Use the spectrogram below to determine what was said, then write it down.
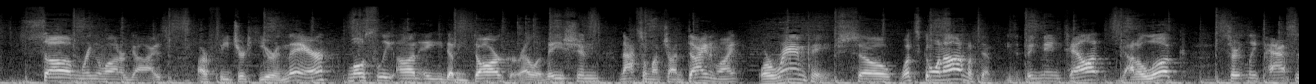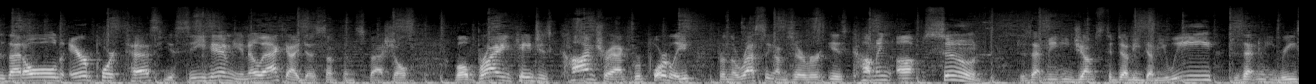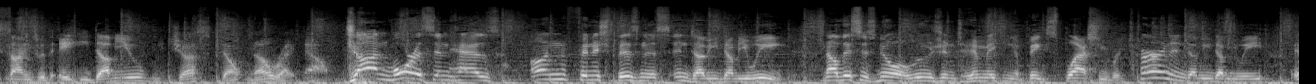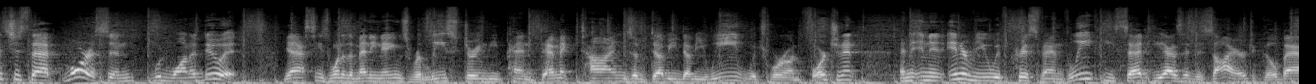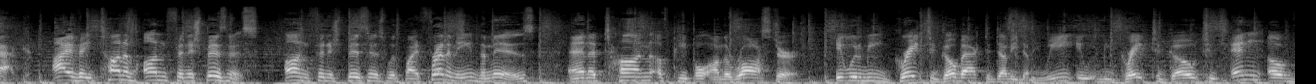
some Ring of Honor guys are featured here and there, mostly on AEW Dark or Elevation, not so much on Dynamite or Rampage. So, what's going on with him? He's a big name talent, gotta look. Certainly passes that old airport test. You see him, you know that guy does something special. Well, Brian Cage's contract, reportedly from the Wrestling Observer, is coming up soon. Does that mean he jumps to WWE? Does that mean he re signs with AEW? We just don't know right now. John Morrison has unfinished business in WWE. Now, this is no allusion to him making a big splashy return in WWE, it's just that Morrison would want to do it. Yes, he's one of the many names released during the pandemic times of WWE, which were unfortunate. And in an interview with Chris Van Vliet, he said he has a desire to go back. I have a ton of unfinished business. Unfinished business with my frenemy, The Miz, and a ton of people on the roster. It would be great to go back to WWE. It would be great to go to any of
